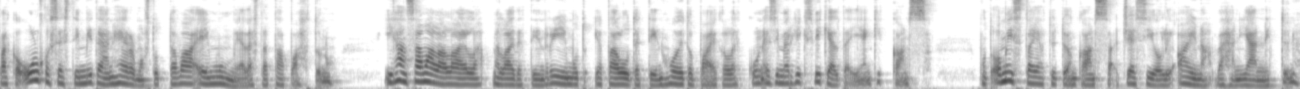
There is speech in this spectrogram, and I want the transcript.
vaikka ulkoisesti mitään hermostuttavaa ei mun mielestä tapahtunut. Ihan samalla lailla me laitettiin riimut ja talutettiin hoitopaikalle kuin esimerkiksi vikeltäjienkin kanssa. Mutta omistajatytön kanssa Jesse oli aina vähän jännittynyt,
